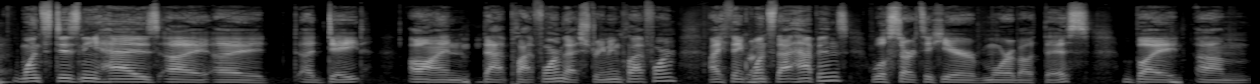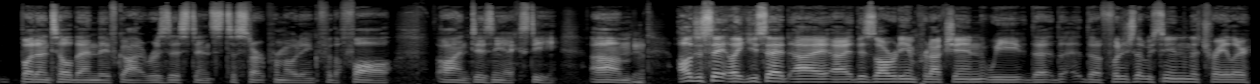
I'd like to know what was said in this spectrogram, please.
think once Disney has a a, a date on that platform, that streaming platform, I think once that happens, we'll start to hear more about this. But um, but until then, they've got Resistance to start promoting for the fall on Disney XD. Um, Yeah. I'll just say, like you said, uh, uh, this is already in production. We the, the the footage that we've seen in the trailer,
